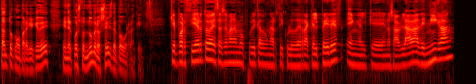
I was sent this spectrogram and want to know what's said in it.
tanto como para que quede en el puesto número 6 del Power Rankings. Que por cierto, esta semana hemos publicado un artículo de Raquel Pérez en el que nos hablaba de Negan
